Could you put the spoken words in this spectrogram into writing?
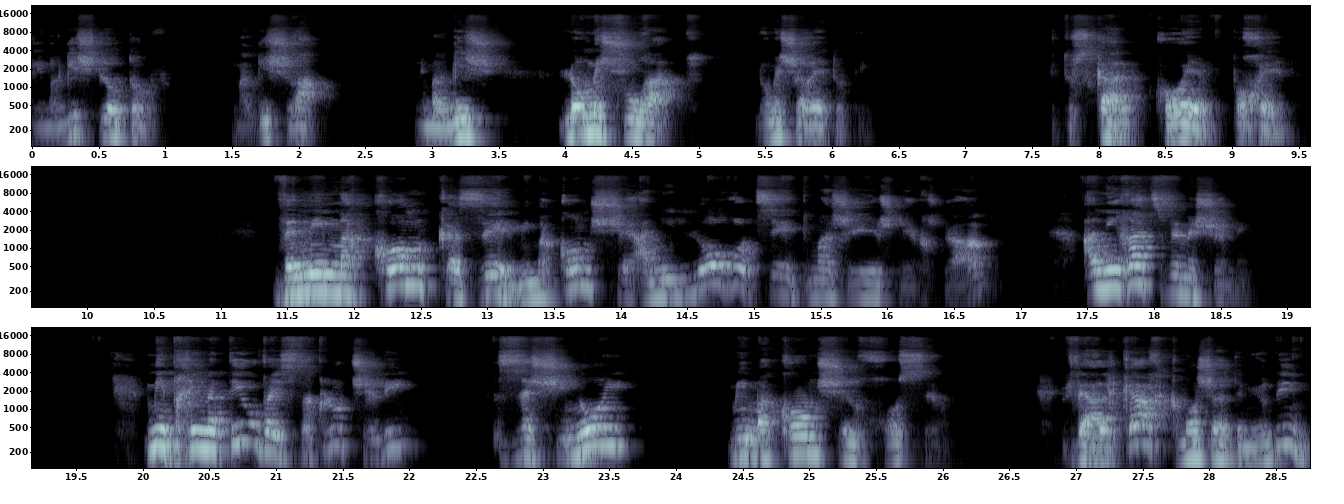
אני מרגיש לא טוב, מרגיש רע, אני מרגיש לא משורת, לא משרת אותי, מתוסכל, כואב, פוחד. וממקום כזה, ממקום שאני לא רוצה את מה שיש לי עכשיו, אני רץ ומשנה. מבחינתי ובהסתכלות שלי זה שינוי ממקום של חוסר. ועל כך, כמו שאתם יודעים,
